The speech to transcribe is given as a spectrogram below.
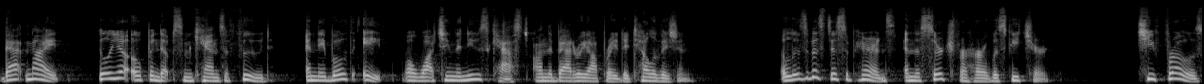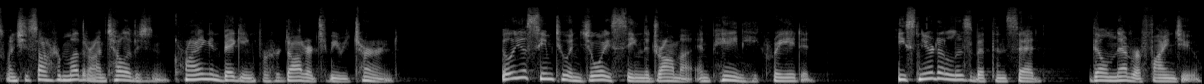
That night, Filyaw opened up some cans of food, and they both ate while watching the newscast on the battery operated television. Elizabeth's disappearance and the search for her was featured. She froze when she saw her mother on television crying and begging for her daughter to be returned. Filyaw seemed to enjoy seeing the drama and pain he created. He sneered at Elizabeth and said, They'll never find you.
